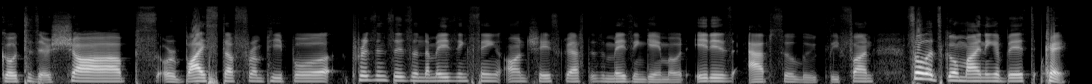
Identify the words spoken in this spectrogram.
go to their shops, or buy stuff from people. Prisons is an amazing thing on Chasecraft. is amazing game mode. It is absolutely fun. So let's go mining a bit. Okay,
